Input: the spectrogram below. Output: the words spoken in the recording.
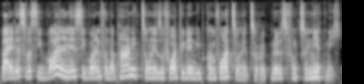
weil das, was sie wollen, ist, sie wollen von der Panikzone sofort wieder in die Komfortzone zurück. Nur das funktioniert nicht.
